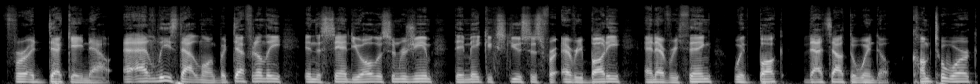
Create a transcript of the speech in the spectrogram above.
for a decade now, at least that long. But definitely in the Sandy Alderson regime, they make excuses for everybody and everything. With Buck, that's out the window. Come to work,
